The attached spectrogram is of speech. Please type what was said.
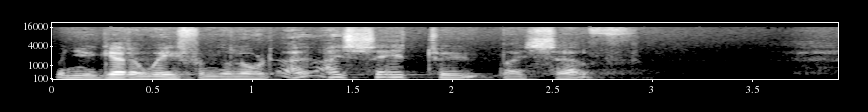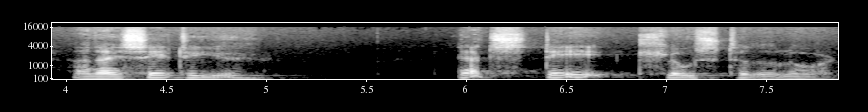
when you get away from the Lord. I, I say it to myself, and I say to you let's stay close to the Lord.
